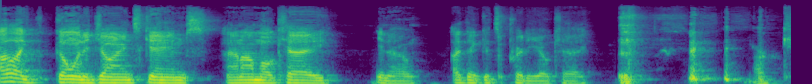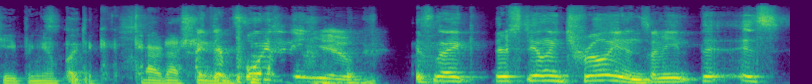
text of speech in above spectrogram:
I like going to Giants games, and I'm okay. You know, I think it's pretty okay. Are keeping up with the Kardashians. Like they're poisoning you. It's like they're stealing trillions. I mean, it's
